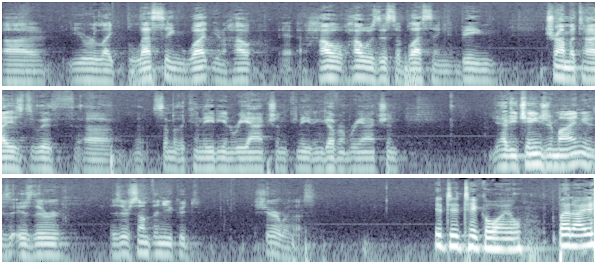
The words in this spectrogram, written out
uh, you were like blessing what? You know, how, how, how was this a blessing? Being traumatized with uh, some of the Canadian reaction, Canadian government reaction. Have you changed your mind? Is, is, there, is there something you could share with us? It did take a while, but I,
